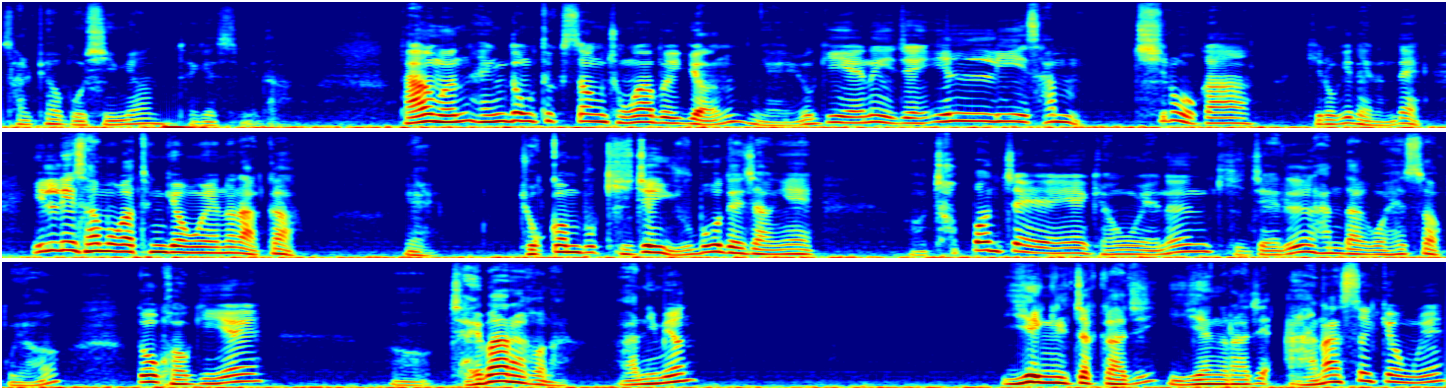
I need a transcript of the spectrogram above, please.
살펴보시면 되겠습니다. 다음은 행동 특성 종합 의견 예, 여기에는 이제 1, 2, 3, 7호가 기록이 되는데 1, 2, 3호 같은 경우에는 아까 예, 조건부 기재 유보 대장의 어, 첫 번째의 경우에는 기재를 한다고 했었고요. 또 거기에 어, 재발하거나 아니면 이행일자까지 이행을 하지 않았을 경우에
